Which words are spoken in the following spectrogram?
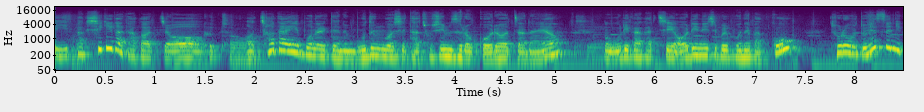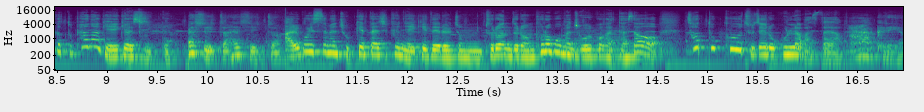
입학 시기가 다가왔죠. 그쵸. 어, 첫 아이 보낼 때는 모든 것이 다 조심스럽고 어려웠잖아요. 어, 우리가 같이 어린이집을 보내봤고 졸업을 또 했으니까 또 편하게 얘기할 수 있고 할 수 있죠, 할 수 있죠. 알고 있으면 좋겠다 싶은 얘기들을 좀 두런두런 풀어보면 좋을 것 같아서 첫 토크 주제로 골라봤어요. 아, 그래요.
